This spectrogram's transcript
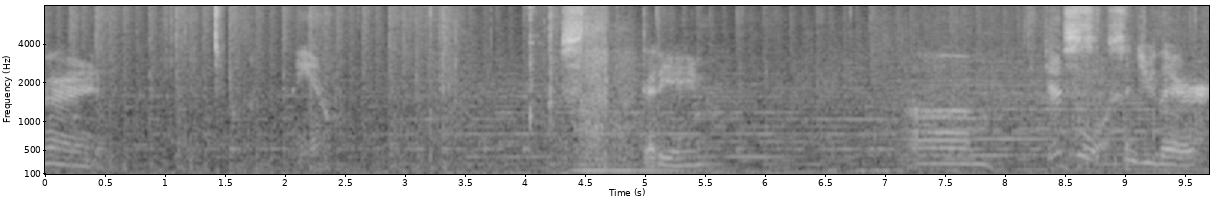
Alright. Steady aim. Um, send you there.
